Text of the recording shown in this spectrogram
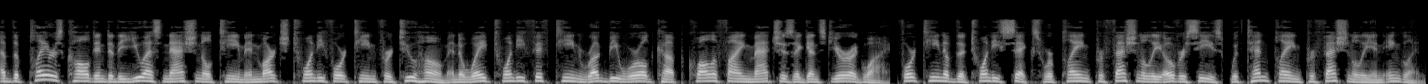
Of the players called into the U.S. national team in March 2014 for two home and away 2015 Rugby World Cup qualifying matches against Uruguay, 14 of the 26 were playing professionally overseas, with 10 playing professionally in England.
